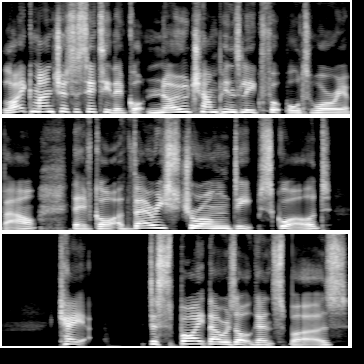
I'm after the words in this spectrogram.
Like Manchester City, they've got no Champions League football to worry about. They've got a very strong, deep squad. Kate, despite that result against Spurs,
